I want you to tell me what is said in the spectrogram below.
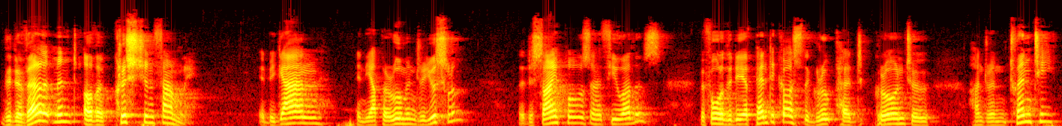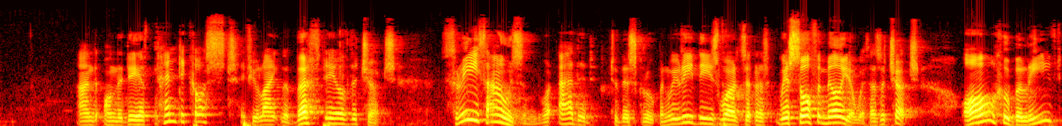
the development of a Christian family. It began in the upper room in Jerusalem, the disciples and a few others. Before the day of Pentecost, the group had grown to 120. And on the day of Pentecost, if you like, the birthday of the church, 3,000 were added to this group. And we read these words that we're so familiar with as a church. All who believed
